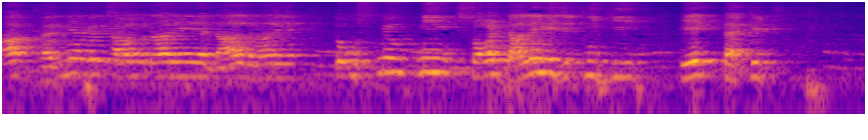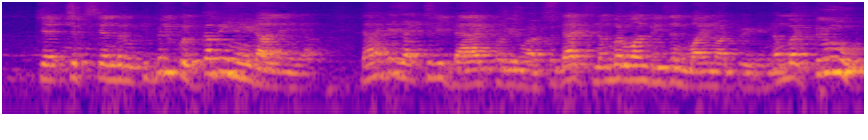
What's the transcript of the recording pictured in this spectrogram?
आप घर में अगर चावल बना रहे हैं या दाल बना रहे हैं तो उसमें उतनी सॉल्ट डालेंगे जितनी की एक पैकेट के चिप्स के अंदर होती बिल्कुल, कभी नहीं डालेंगे आप। That is actually bad for your heart so that's number one reason why not to eat it number two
